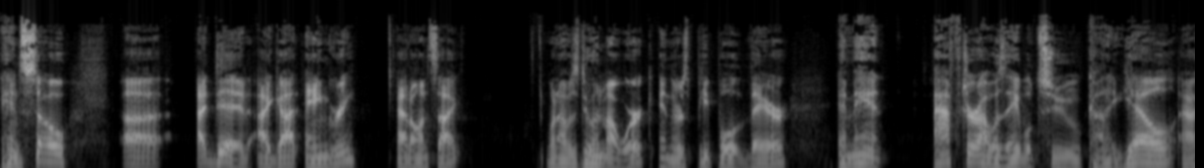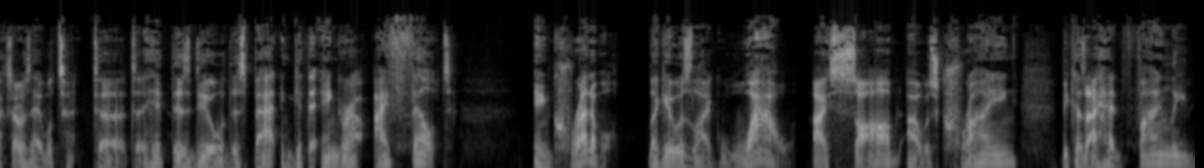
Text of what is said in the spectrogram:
And so, uh, I did. I got angry at onsite when I was doing my work and there's people there. And man, after I was able to kind of yell, after I was able to, to, to hit this deal with this bat and get the anger out, I felt incredible. Like it was like, wow. I sobbed. I was crying because I had finally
